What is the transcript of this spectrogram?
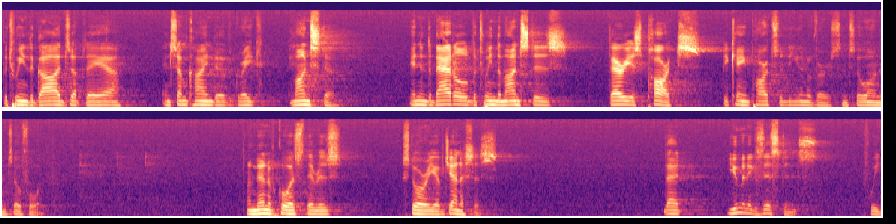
between the gods up there and some kind of great monster. And in the battle between the monsters, various parts became parts of the universe, and so on and so forth. And then, of course, there is story of Genesis. That human existence, if we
